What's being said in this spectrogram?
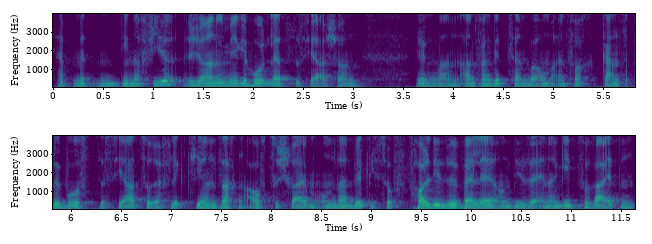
Ich habe mit einem DIN A4-Journal mir geholt, letztes Jahr schon, irgendwann Anfang Dezember, um einfach ganz bewusst das Jahr zu reflektieren, Sachen aufzuschreiben, um dann wirklich so voll diese Welle und diese Energie zu reiten.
